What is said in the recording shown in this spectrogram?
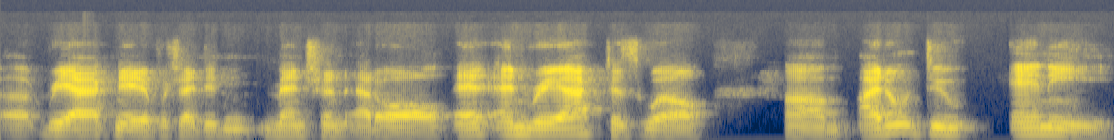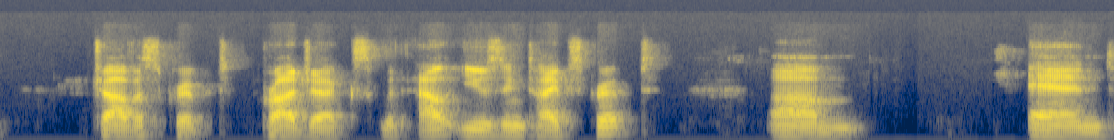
uh, React Native, which I didn't mention at all, and, and React as well. Um, I don't do any JavaScript projects without using TypeScript. Um, and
